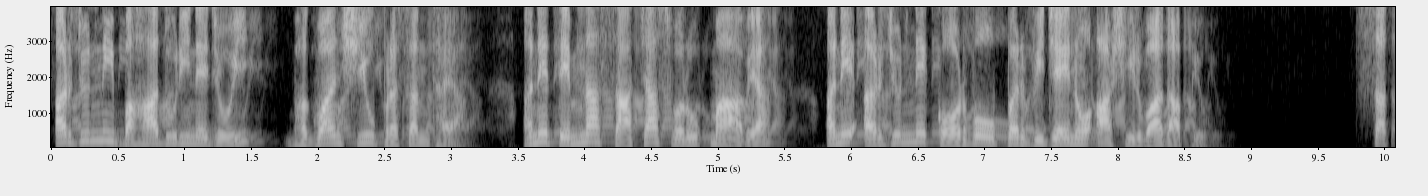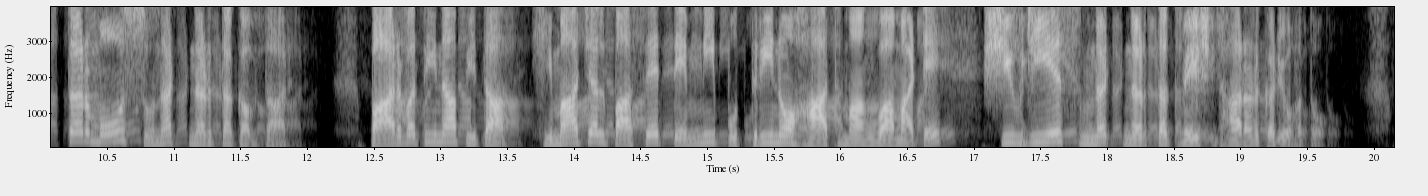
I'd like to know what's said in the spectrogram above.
અર્જુનની બહાદુરીને જોઈ ભગવાન શિવ પ્રસન્ન થયા અને તેમના સાચા સ્વરૂપમાં આવ્યા અને અર્જુનને કૌરવો ઉપર વિજયનો આશીર્વાદ આપ્યો. સત્તરમો સુનટ નર્તક અવતાર. પાર્વતીના પિતા હિમાચલ પાસે તેમની પુત્રીનો હાથ માંગવા માટે શિવજીએ સ્નટ નર્તક વેશ ધારણ કર્યો હતો.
